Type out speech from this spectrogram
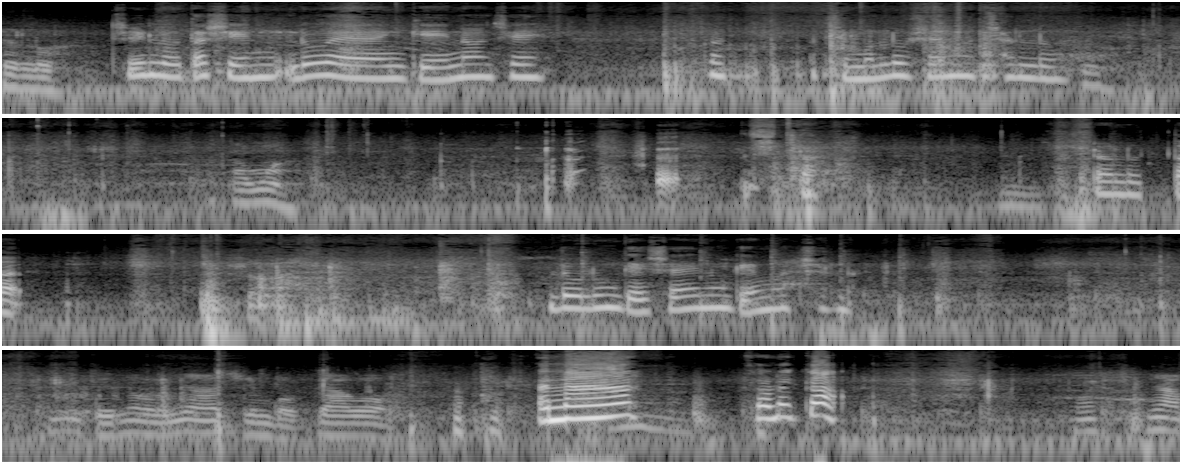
chơi luôn. Chỉ lô ta xin lú anh kế non chơi chỉ muốn lú sáng nó chăn lô tao mà chỉ ta. Ta lô tận. Lô luôn kế sáng luôn kế mất chăn lô không Anna sao đấy nhà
